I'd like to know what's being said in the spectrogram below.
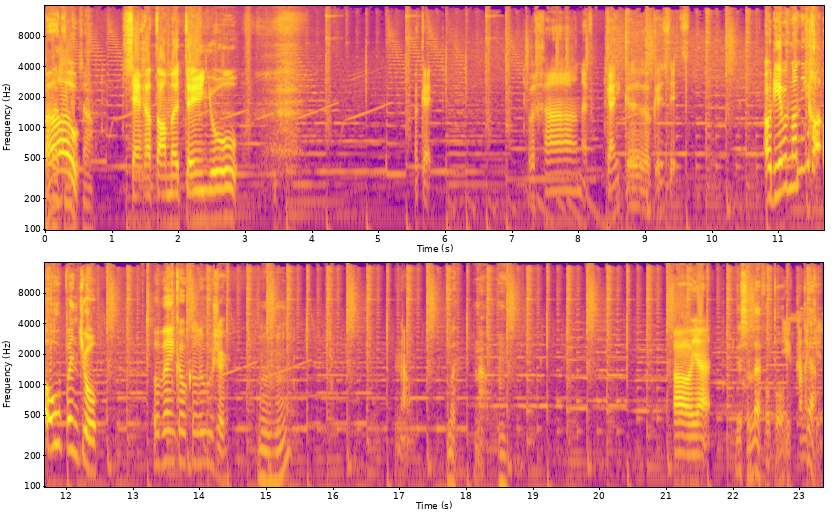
Oh. aan. Zeg het dan meteen, joh. Oké. We gaan even kijken. Welke is dit? Oh, die heb ik nog niet geopend, joh. Hoe ben ik ook een loser? Mhm. Nou. Nou, hm. Oh ja, dit is een level toch? hier kan ik ja. in.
